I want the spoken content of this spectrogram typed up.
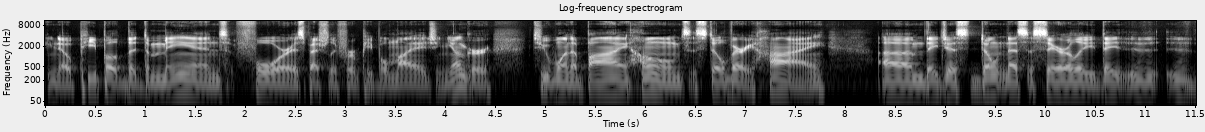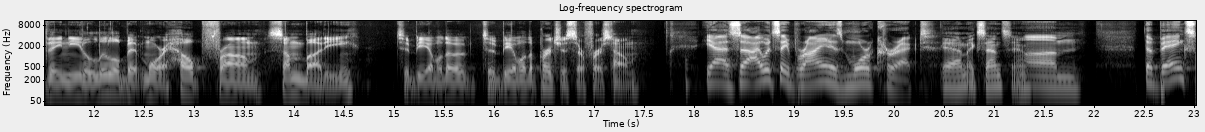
you know, people, the demand for, especially for people my age and younger, to want to buy homes is still very high um, they just don't necessarily they they need a little bit more help from somebody to be able to to be able to purchase their first home. Yeah. So I would say Brian is more correct. Yeah, that makes sense. Yeah. The banks.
